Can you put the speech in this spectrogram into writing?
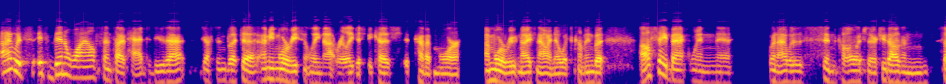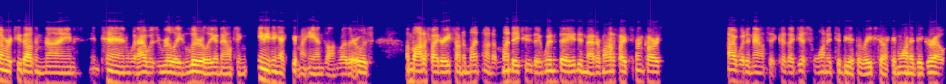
I would. It's been a while since I've had to do that. Justin. But uh, I mean, more recently, not really, just because it's kind of more. I'm more routinized now. I know what's coming. But I'll say back when uh, when I was in college, there, 2000 summer 2009 and 10, when I was really literally announcing anything I could get my hands on, whether it was a modified race on a mon- on a Monday, Tuesday, Wednesday, it didn't matter. Modified sprint cars, I would announce it because I just wanted to be at the racetrack and wanted to grow.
